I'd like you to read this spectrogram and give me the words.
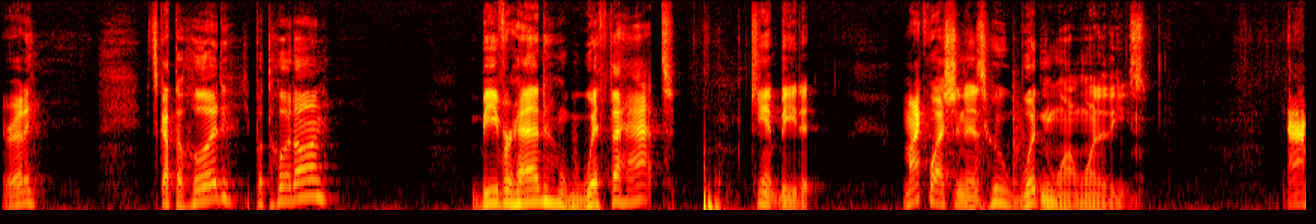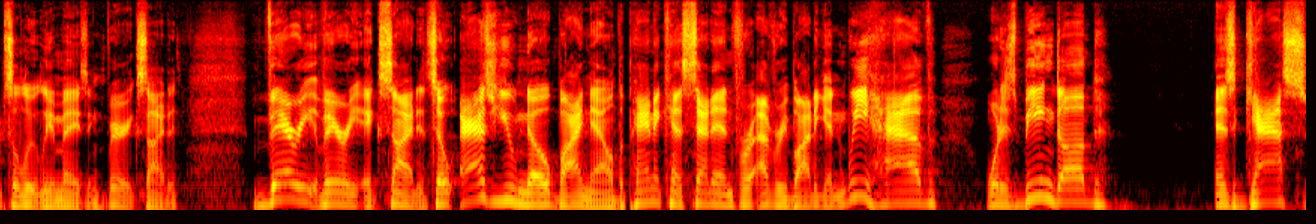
You ready? It's got the hood. You put the hood on. Beaver head with the hat. Can't beat it. My question is who wouldn't want one of these? Absolutely amazing. Very excited. Very, very excited. So, as you know by now, the panic has set in for everybody, and we have what is being dubbed as gas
